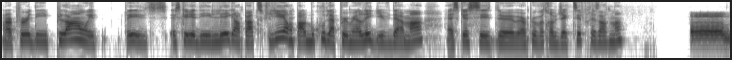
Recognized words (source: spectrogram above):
un peu des plans? Est-ce qu'il y a des ligues en particulier? On parle beaucoup de la Premier League, évidemment. Est-ce que c'est un peu votre objectif présentement? Euh,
